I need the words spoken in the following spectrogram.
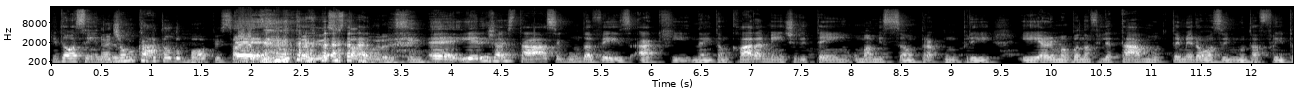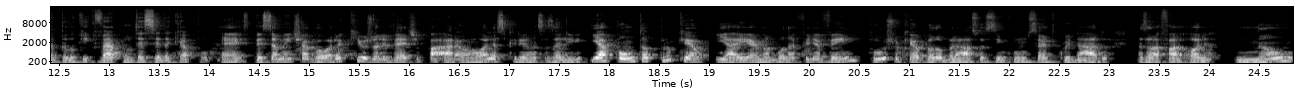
Então, assim, É não tipo o tá... capitão do Bop, sabe? É. É meio assustador, assim. É, e ele já está a segunda vez aqui, né? Então, claramente, ele tem uma missão pra cumprir. E a irmã Bonafilha tá muito temerosa e muito aflita pelo que, que vai acontecer daqui a pouco. É, especialmente agora que o Jolivete para, olha as crianças ali e aponta pro Kel. E aí a irmã Bonafilha vem, puxa o Kel pelo braço, assim, com um certo cuidado, mas ela fala: olha, não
